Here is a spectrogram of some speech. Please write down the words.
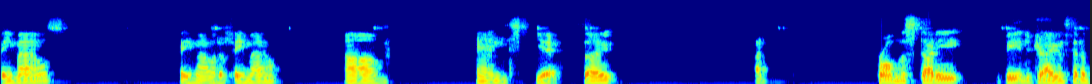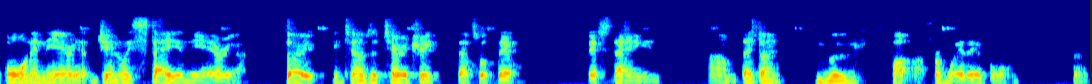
females, female to female. Um, and yeah, so I, from the study, bearded dragons that are born in the area generally stay in the area. So in terms of territory, that's what they're they're staying in. Um, they don't move far from where they're born. So.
